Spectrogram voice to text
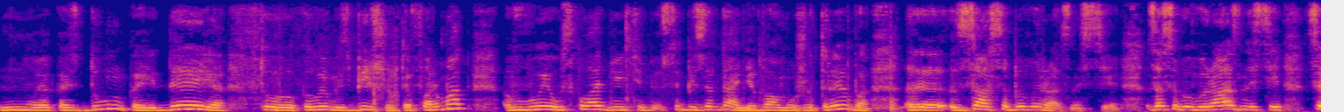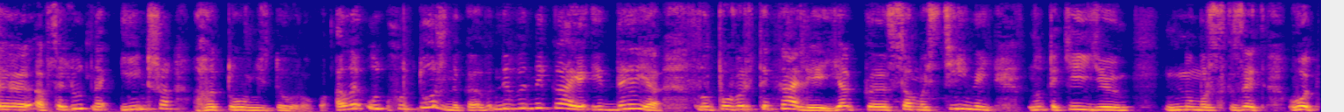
ну, якась думка, ідея, то коли ви збільшуєте формат, ви ускладнюєте собі завдання. Вам уже треба е, засоби виразності. Засоби виразності це абсолютно інша готовність до уроку. Але у художника не виникає ідея ну, по вертикалі, як е, самостійний, ну такий. Ну, можна сказати, от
